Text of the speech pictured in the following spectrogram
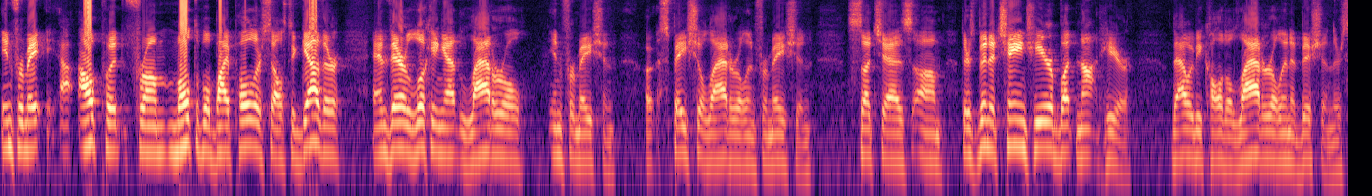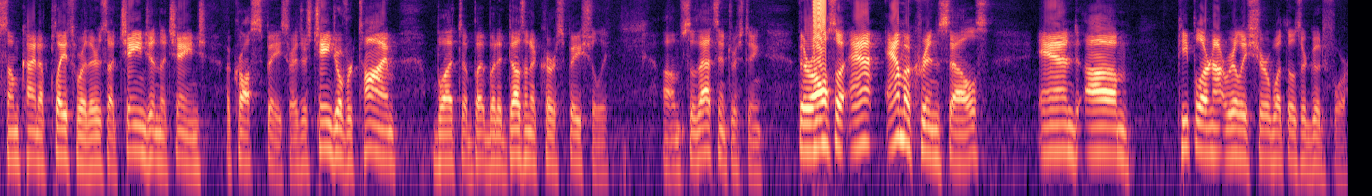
information output from multiple bipolar cells together and they're looking at lateral information, uh, spatial lateral information such as um, there's been a change here, but not here. That would be called a lateral inhibition. There's some kind of place where there's a change in the change across space, right? There's change over time, but uh, but but it doesn't occur spatially. Um, so that's interesting. There are also amacrine cells, and um, people are not really sure what those are good for.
